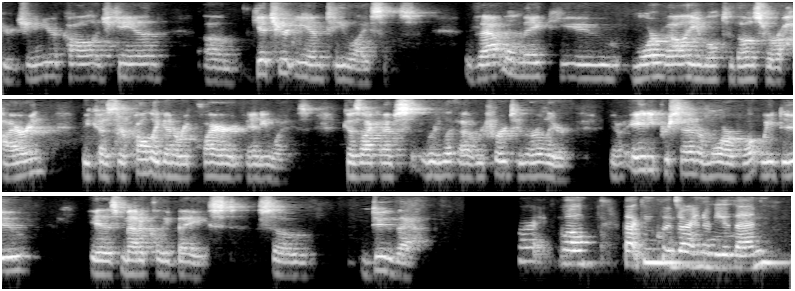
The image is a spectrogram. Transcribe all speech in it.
your junior college can, um, get your EMT license. That will make you more valuable to those who are hiring because they're probably going to require it anyways. Because like I've uh, referred to earlier, you know, 80% or more of what we do is medically based. So do that. All right. Well, that concludes our interview then.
